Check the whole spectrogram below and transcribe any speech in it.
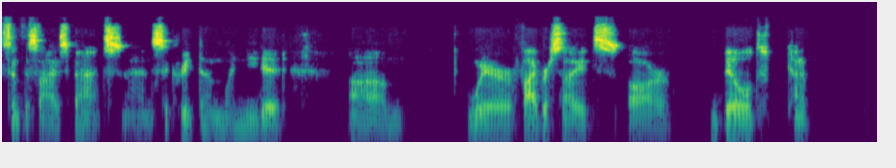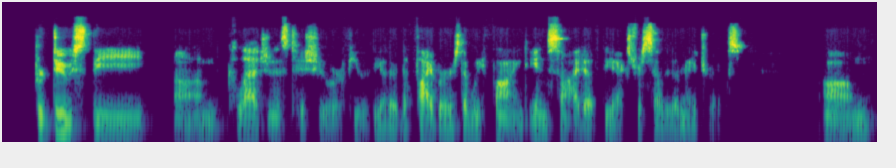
synthesize fats and secrete them when needed. Um, where fibrocytes are build kind of produce the um, collagenous tissue or a few of the other the fibers that we find inside of the extracellular matrix. Um,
